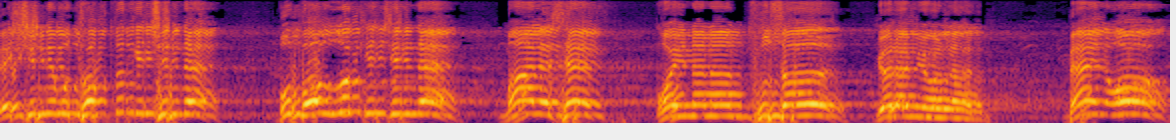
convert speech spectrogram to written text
Ve şimdi bu tokluk içinde, bu bolluk içinde maalesef oynanan tuzağı göremiyorlar. Ben o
